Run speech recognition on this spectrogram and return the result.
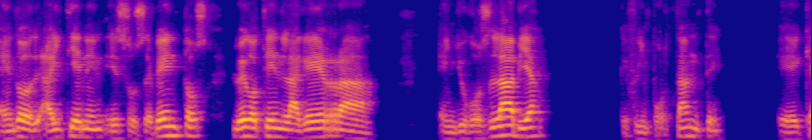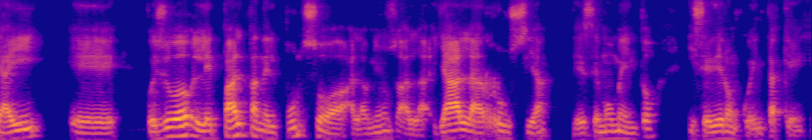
Entonces, ahí tienen esos eventos. Luego tienen la guerra en Yugoslavia, que fue importante, eh, que ahí eh, pues le palpan el pulso a la Unión, ya a la Rusia de ese momento y se dieron cuenta que,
